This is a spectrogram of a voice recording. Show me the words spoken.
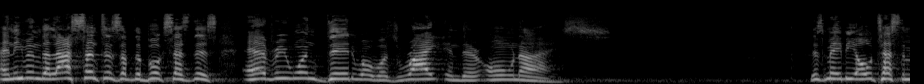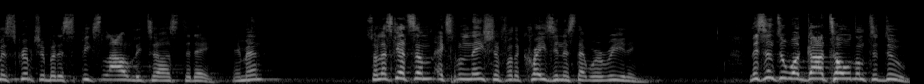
and even the last sentence of the book says this everyone did what was right in their own eyes. This may be Old Testament scripture, but it speaks loudly to us today. Amen? So let's get some explanation for the craziness that we're reading. Listen to what God told them to do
